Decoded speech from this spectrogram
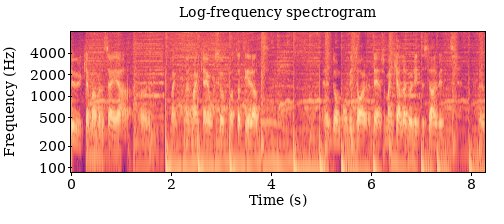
kultur kan man väl säga. Men man kan ju också konstatera att eh, de, om vi tar det som man kallar då lite slarvigt eh,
